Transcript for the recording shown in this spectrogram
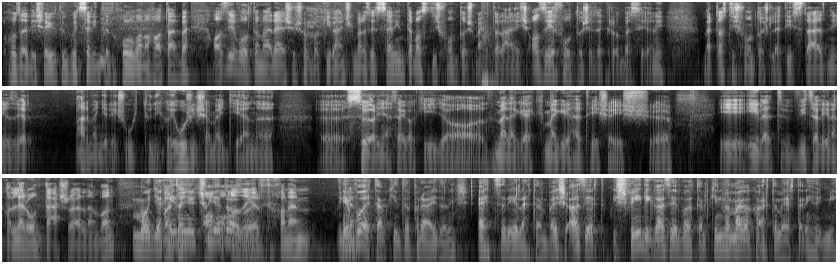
hozzád is eljutunk, hogy szerinted hol van a határbe. Azért voltam erre elsősorban kíváncsi, mert azért szerintem azt is fontos megtalálni, és azért fontos ezekről beszélni, mert azt is fontos letisztázni, hogy azért bármennyire is úgy tűnik, a Józsi sem egy ilyen szörnyeteg, aki így a melegek megélhetése és életvitelének a lerontása ellen van. Mondjak én egy azért, hanem igen? Én voltam kint a Pride-on is, egyszer életemben, és azért, és félig azért voltam kint, mert meg akartam érteni, hogy mi.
